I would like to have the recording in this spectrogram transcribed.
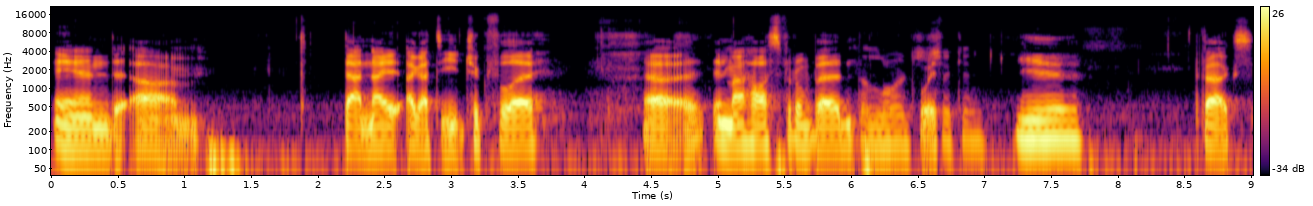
And um, that night, I got to eat Chick Fil A uh, in my hospital bed. The Lord's With- chicken. Yeah, facts.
